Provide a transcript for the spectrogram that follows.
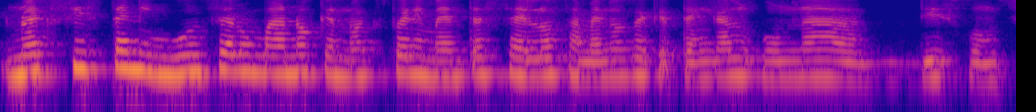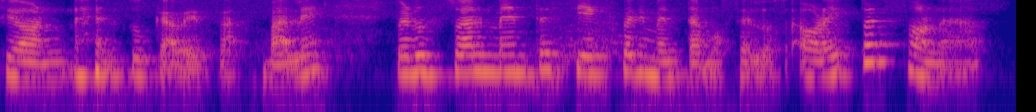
No existe ningún ser humano que no experimente celos a menos de que tenga alguna disfunción en su cabeza, ¿vale? Pero usualmente sí experimentamos celos. Ahora hay personas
